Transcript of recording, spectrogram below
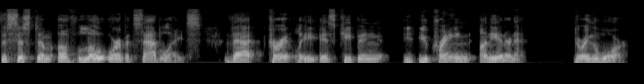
the system of low orbit satellites that currently is keeping Ukraine on the internet during the war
